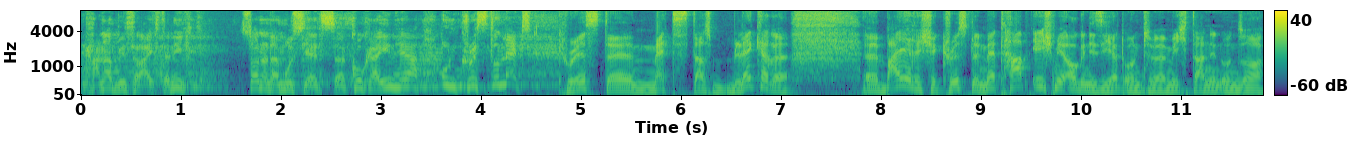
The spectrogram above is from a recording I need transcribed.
Cannabis reicht ja nicht, sondern da muss jetzt äh, Kokain her und Crystal Meth. Crystal Met, das leckere äh, bayerische Crystal Met habe ich mir organisiert und äh, mich dann in unser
